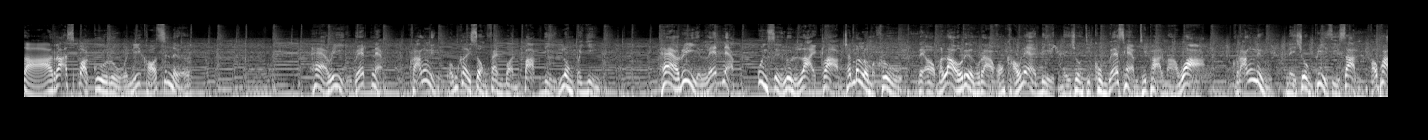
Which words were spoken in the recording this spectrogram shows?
สาระสปอร์ตกูรูวันนี้ขอเสนอแฮร์รี่เรดแนปครั้งหนึ่งผมเคยส่งแฟนบอลปากดีลงไปยิงแฮร์รี่เลดแนปกุนสื่อรุ่นลายคลามชั้นบรมครู ได้ออกมาเล่าเรื่องราวของเขาในอดีตในช่วงที่คุมเวสแฮมที่ผ่านมาว่า ครั้งหนึ่ง ในช่วงพรีซีซั่นเขาพา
